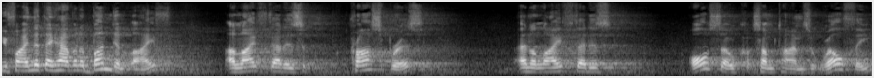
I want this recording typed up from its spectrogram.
you find that they have an abundant life, a life that is prosperous, and a life that is also sometimes wealthy,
